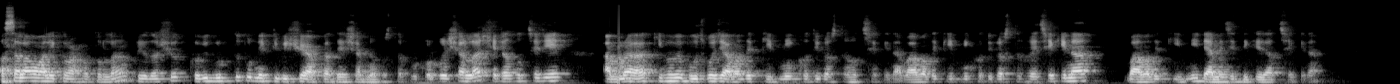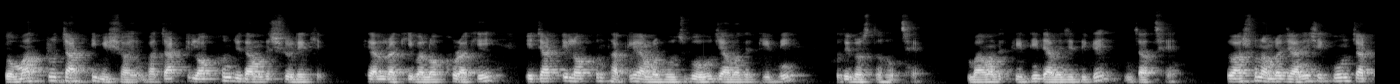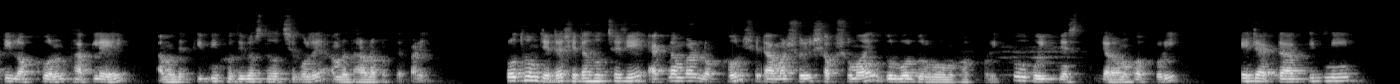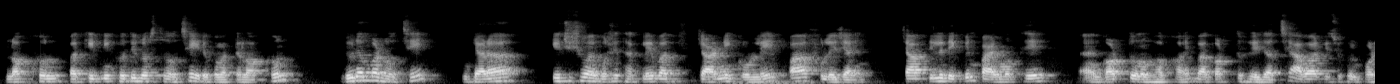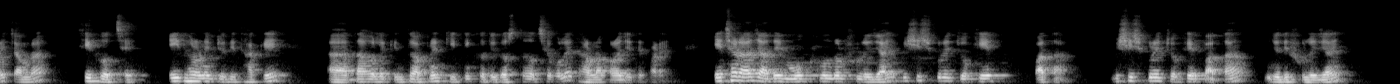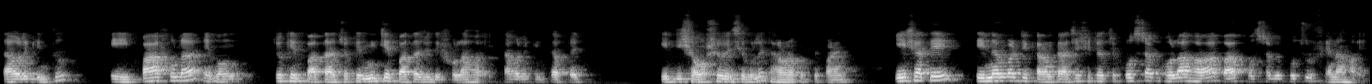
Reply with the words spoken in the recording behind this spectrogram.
আসসালামু আলাইকুম রহমতুল্লাহ। প্রিয় দর্শক, খুবই গুরুত্বপূর্ণ একটি বিষয় আপনাদের সামনে উপস্থাপন করব ইনশাল্লাহ সেটা হচ্ছে যে, আমরা কীভাবে বুঝব যে আমাদের কিডনি ক্ষতিগ্রস্ত হচ্ছে কিনা, বা আমাদের কিডনি ক্ষতিগ্রস্ত হয়েছে কিনা, বা আমাদের কিডনি ড্যামেজের দিকে যাচ্ছে কিনা। তো মাত্র চারটি বিষয় বা চারটি লক্ষণ যদি আমাদের শরীরে খেয়াল রাখি বা লক্ষ্য রাখি, এই চারটি লক্ষণ থাকলে আমরা বুঝব যে আমাদের কিডনি ক্ষতিগ্রস্ত হচ্ছে, বা আমাদের কিডনি ড্যামেজের দিকে যাচ্ছে। তো আসুন আমরা জানি সে কোন চারটি লক্ষণ থাকলে আমাদের কিডনি ক্ষতিগ্রস্ত হচ্ছে বলে আমরা ধারণা করতে পারি। প্রথম যেটা, সেটা হচ্ছে যে এক নম্বর লক্ষণ, সেটা আমার শরীর সবসময় দুর্বল দুর্বল অনুভব করি। খুব উইকনেস যারা অনুভব করি। এটা একটা কিডনি লক্ষণ বা কিডনি ক্ষতিগ্রস্ত হচ্ছে এরকম একটা লক্ষণ। দুই নম্বর হচ্ছে, যারা কিছু সময় বসে থাকলে বা জার্নি করলে পা ফুলে যায়, চাপ দিলে দেখবেন পায়ের মধ্যে গর্ত অনুভব হয় বা গর্ত হয়ে যাচ্ছে, আবার কিছুক্ষণ পরে চামড়া ঠিক হচ্ছে। এই ধরনের যদি থাকে তাহলে কিন্তু আপনার কিডনি ক্ষতিগ্রস্ত হচ্ছে বলে ধারণা করা যেতে পারে। এছাড়া যাদের মুখমণ্ডল ফুলে যায়, বিশেষ করে চোখের পাতা, বিশেষ করে চোখের পাতা যদি ফুলে যায়, তাহলে কিন্তু এই পা ফোলা এবং চোখের পাতা, চোখের নিচের পাতা যদি ফোলা হয়, তাহলে কিন্তু আপনার কিডনি সমস্যা হয়েছে বলে ধারণা করতে পারেন। এর সাথে তিন নম্বর যে কারণটা আছে, সেটা হচ্ছে প্রস্রাব ঘোলা হওয়া বা প্রস্রাবে প্রচুর ফেনা হয়।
